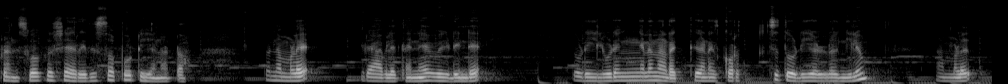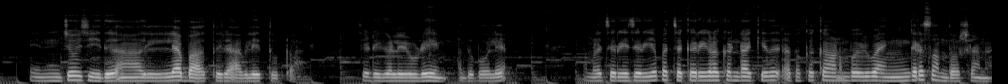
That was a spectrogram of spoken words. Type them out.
ഫ്രണ്ട്സുമൊക്കെ ഷെയർ ചെയ്ത് സപ്പോർട്ട് ചെയ്യണം കേട്ടോ അപ്പോൾ നമ്മൾ രാവിലെ തന്നെ വീടിന്റെ തൊടിയിലൂടെ ഇങ്ങനെ നടക്കുകയാണ്. കുറച്ച് തൊടിയുള്ളെങ്കിലും നമ്മൾ എൻജോയ് ചെയ്ത് ആ എല്ലാ ഭാഗത്തും രാവിലെ എത്തും കേട്ടോ ചെടികളിലൂടെയും അതുപോലെ നമ്മൾ ചെറിയ ചെറിയ പച്ചക്കറികളൊക്കെ ഉണ്ടാക്കിയത് അതൊക്കെ കാണുമ്പോൾ ഒരു ഭയങ്കര സന്തോഷമാണ്.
